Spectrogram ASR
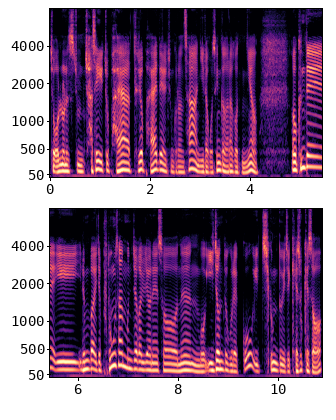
저 언론에서 좀 자세히 좀 봐야 들여봐야 될 좀 그런 사안이라고 생각을 하거든요. 어 근데 이 이른바 이제 부동산 문제 관련해서는 뭐 이전도 그랬고 이 지금도 이제 계속해서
